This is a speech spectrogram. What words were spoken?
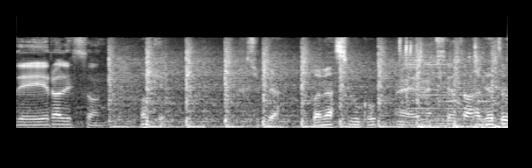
des Rolling Stones. Ok. Super. Bah, merci beaucoup. merci à toi. À bientôt.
